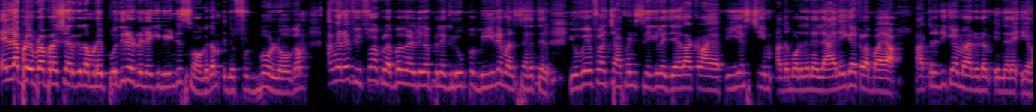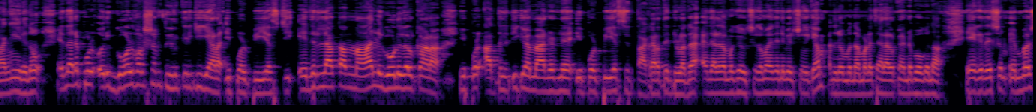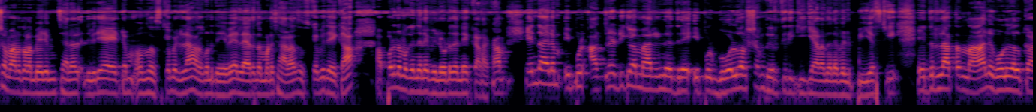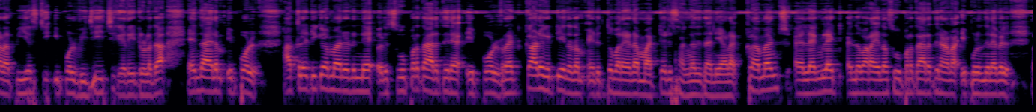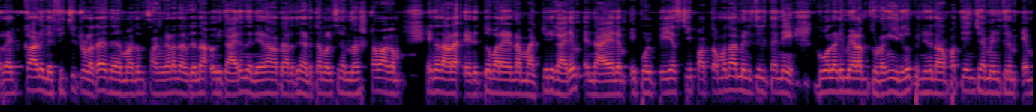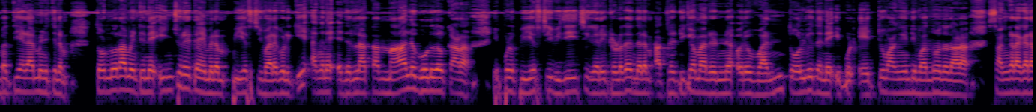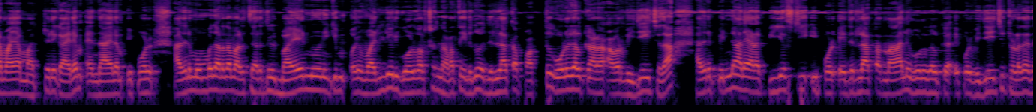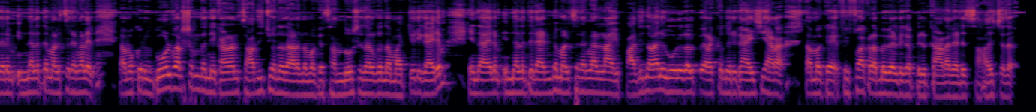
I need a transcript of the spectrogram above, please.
എല്ലാ പ്രിയ പ്രേക്ഷകർക്കും നമ്മുടെ പുതിയൊരിലേക്ക് വീണ്ടും സ്വാഗതം. ഇത് ഫുട്ബോൾ ലോകം. അങ്ങനെ ഫിഫ ക്ലബ്ബ് വേൾഡ് കപ്പിലെ ഗ്രൂപ്പ് ബിയിലെ മത്സരത്തിൽ യുവേഫ ചാമ്പ്യൻസ് ലീഗിലെ ജേതാക്കളായ പി എസ് ജിയും അതുപോലെ തന്നെ ലാലിക ക്ലബ്ബായ അത്ലറ്റിക്കോ മാഡ്രിഡും ഇന്നലെ ഇറങ്ങിയിരുന്നു. എന്നാൽ ഇപ്പോൾ ഒരു ഗോൾ വർഷം തീർത്തിരിക്കുകയാണ് ഇപ്പോൾ പി എസ് ജി എതിരില്ലാത്ത നാല് ഗോളുകൾക്കാണ് ഇപ്പോൾ അത്ലറ്റിക്കോ മാഡ്രിഡിനെ ഇപ്പോൾ പി എസ് ജി തകർത്തിട്ടുള്ളത്. എന്നാലും നമുക്ക് വിശദമായി തന്നെ പരിശോധിക്കാം. അതിനുമുമ്പ് നമ്മുടെ ചാനൽ കണ്ടുപോകുന്ന ഏകദേശം എൺപത് ശതമാനത്തോളം പേരും ചാനൽ ഇതുവരെയായിട്ടും ഒന്ന് സബ്സ്ക്രൈബ് ഇടില്ല അതുകൊണ്ട് ദയവേ എല്ലാവരും നമ്മുടെ ചാനൽ സബ്സ്ക്രൈബ് ചെയ്തേക്കുക. അപ്പോൾ നമുക്ക് ഇന്നലെ വിലോട്ട് തന്നെ കിടക്കാം. എന്തായാലും ഇപ്പോൾ അത്ലറ്റിക്കോ മാരിനെതിരെ ഇപ്പോൾ ഗോൾ വർഷം തീർത്തിരിക്കുകയാണ് നിലവിൽ പി എസ് ടി എതിരില്ലാത്ത നാല് ഗോളുകൾക്കാണ് പി എസ് ടി ഇപ്പോൾ വിജയിച്ച് കയറിയിട്ടുള്ളത്. എന്തായാലും ഇപ്പോൾ അത്ലറ്റിക്കോ മാരിഡിന്റെ ഒരു സൂപ്പർ താരത്തിന് ഇപ്പോൾ റെഡ് കാർഡ് കിട്ടിയെന്നതും എടുത്തു പറയേണ്ട മറ്റൊരു സംഗതി തന്നെയാണ്. ക്ലമൻസ് ലെങ്ലെറ്റ് എന്ന് പറയുന്ന സൂപ്പർ താരത്തിനാണ് ഇപ്പോൾ നിലവിൽ റെഡ് കാർഡ് ലഭിച്ചിട്ടുള്ളത്. അതും സങ്കടം നൽകുന്ന ഒരു കാര്യം തന്നെയാണ് ആ താരത്തിന് അടുത്ത മത്സരം നഷ്ടമാകും എന്നതാണ് എടുത്തു പറയേണ്ട മറ്റൊരു കാര്യം. എന്തായാലും ഇപ്പോൾ പി എസ് ജി പത്തൊമ്പതാം മിനിറ്റിൽ തന്നെ ഗോളടിമേളം തുടങ്ങിയിരുന്നു. പിന്നീട് നാൽപ്പത്തി അഞ്ചാം മിനിറ്റിലും എൺപത്തിയേഴാം മിനിറ്റിലും തൊണ്ണൂറാം മിനിറ്റിന്റെ ഇഞ്ചുറി ടൈമിലും പി എസ് ജി വലകുലുക്കി അങ്ങനെ എതിരില്ലാത്ത നാല് ഗോളുകൾക്കാണ് ഇപ്പോൾ പി എസ് ജി വിജയിച്ച് കയറിയിട്ടുള്ളത്. എന്തായാലും അത്ലറ്റിക്കോ മാഡ്രിഡിന് ഒരു വൻ തോൽവി തന്നെ ഇപ്പോൾ ഏറ്റുവാങ്ങേണ്ടി വന്നു എന്നതാണ് സങ്കടകരമായ മറ്റൊരു കാര്യം. എന്തായാലും ഇപ്പോൾ അതിനു മുമ്പ് നടന്ന മത്സരത്തിൽ ബയൺ മ്യൂണിക്കും ഒരു വലിയൊരു ഗോൾ വർഷം നടത്തിയിരുന്നു. എതിരില്ലാത്ത പത്ത് ഗോളുകൾക്കാണ് അവർ വിജയിച്ചത്. അതിന് പിന്നാലെയാണ് പി എസ് ജി ഇപ്പോൾ എതിരില്ലാത്ത നാല് ഗോളുകൾക്ക് ഇപ്പോൾ വിജയിച്ചിട്ടുള്ളത്. എന്നാലും ഇന്നലത്തെ മത്സരങ്ങളിൽ നമുക്കൊരു ഗോൾ വർഷം തന്നെ കാണാൻ സാധിച്ചു എന്നതാണ് നമുക്ക് സന്തോഷം നൽകുന്ന മറ്റൊരു കാര്യം. എന്തായാലും ഇന്നലത്തെ രണ്ട് മത്സരങ്ങളിലായി പതിനാല് ഗോളുകൾ പിറക്കുന്ന ഒരു കാഴ്ചയാണ് നമുക്ക് ഫിഫ ക്ലബ്ബ് വേൾഡ് കപ്പിൽ കാണാനായിട്ട് സാധിച്ചത്.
